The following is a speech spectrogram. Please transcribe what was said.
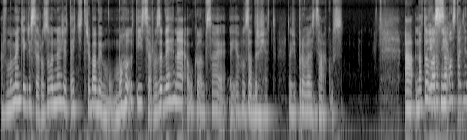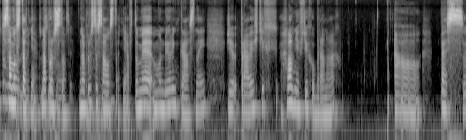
A v momentě, kdy se rozhodne, že teď třeba by mu mohl utíct, se rozeběhne a úkolem psa je jeho zadržet. Takže provést zákus. A na to jako vlastně samostatně, to samostatně naprosto, naprosto samostatně. A v tom je Mondioring krásný, že právě v těch, hlavně v těch obranách, a pes eh,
